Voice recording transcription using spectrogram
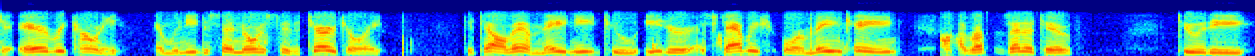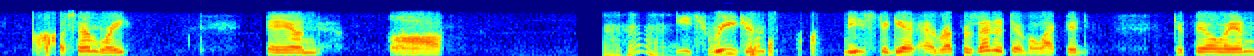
to every county, and we need to send notice to the territory to tell them they need to either establish or maintain a representative to the assembly, and uh, hmm each region needs to get a representative elected to fill in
